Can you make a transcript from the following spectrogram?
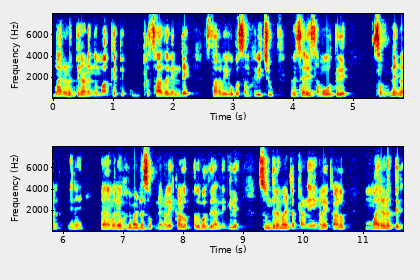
മരണത്തിനാണെന്ന് മാർക്കറ്റ് പ്രസാധകന്റെ സർവേ ഉപസംഹരിച്ചു. എന്ന് വെച്ചാൽ സമൂഹത്തിൽ സ്വപ്നങ്ങൾ ഇങ്ങനെ മനോഹരമായിട്ടുള്ള സ്വപ്നങ്ങളെക്കാളും അതുപോലെ തന്നെ അല്ലെങ്കിൽ സുന്ദരമായിട്ടുള്ള പ്രണയങ്ങളെക്കാളും മരണത്തിന്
